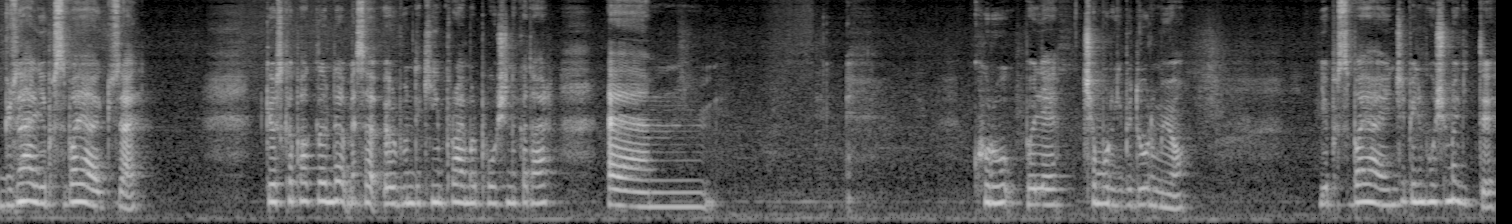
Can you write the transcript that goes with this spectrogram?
Güzel yapısı bayağı güzel. Göz kapaklarında mesela Urban Decay'in Primer Potion'u kadar em, kuru böyle çamur gibi durmuyor. Yapısı bayağı ince. Benim hoşuma gitti.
